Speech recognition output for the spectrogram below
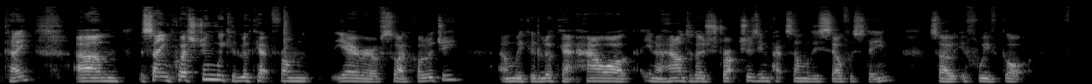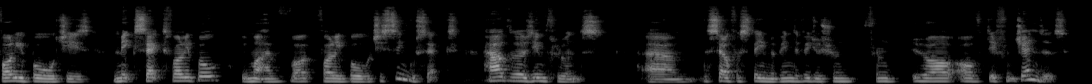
Okay, um, the same question we could look at from the area of psychology, and we could look at how are you know how do those structures impact somebody's self-esteem. So if we've got volleyball, which is mixed sex volleyball. We might have vo- volleyball, which is single sex. How do those influence um, the self-esteem of individuals from, from who are of different genders?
